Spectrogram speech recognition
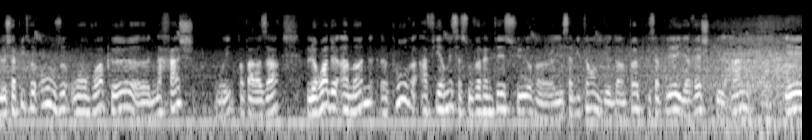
le chapitre 11 où on voit que euh, Nahash, oui, pas par hasard, le roi de Hamon, euh, pour affirmer sa souveraineté sur euh, les habitants d'un peuple qui s'appelait Yavesh Kilhan, et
